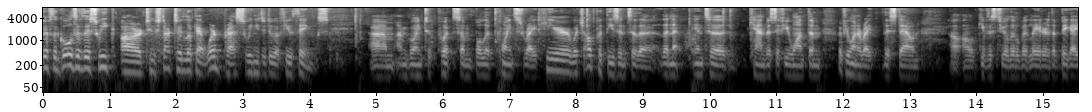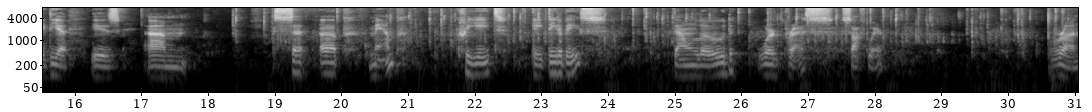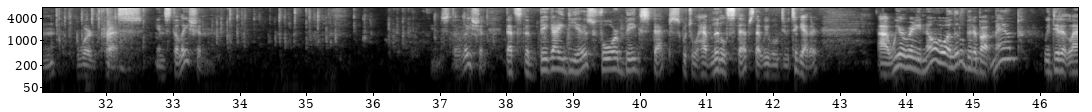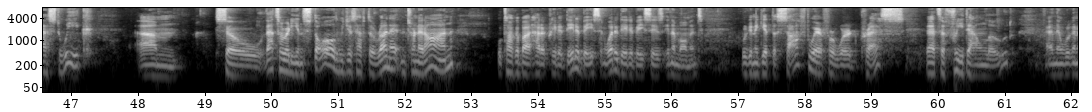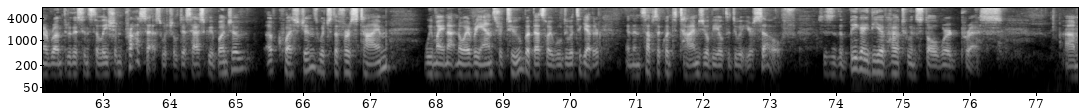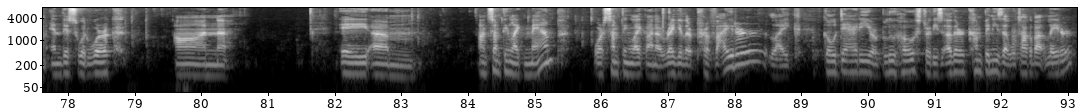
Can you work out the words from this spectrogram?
So if the goals of this week are to start to look at WordPress, we need to do a few things. Um, I'm going to put some bullet points right here, which I'll put these into the, the net, into Canvas if you want them, or if you want to write this down. I'll, I'll give this to you a little bit later. The big idea is um, set up MAMP, create a database, download WordPress software, run WordPress installation. Installation. That's the big ideas, four big steps, which will have little steps that we will do together. Uh, we already know a little bit about MAMP. We did it last week. Um, so that's already installed. We just have to run it and turn it on. We'll talk about how to create a database and what a database is in a moment. We're going to get the software for WordPress. That's a free download. And then we're going to run through this installation process, which will just ask you a bunch of, of questions, which the first time we might not know every answer to, but that's why we'll do it together. And then subsequent times, you'll be able to do it yourself. So this is the big idea of how to install WordPress. Um, and this would work on a um, on something like MAMP or something like on a regular provider like GoDaddy or Bluehost or these other companies that we'll talk about later.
